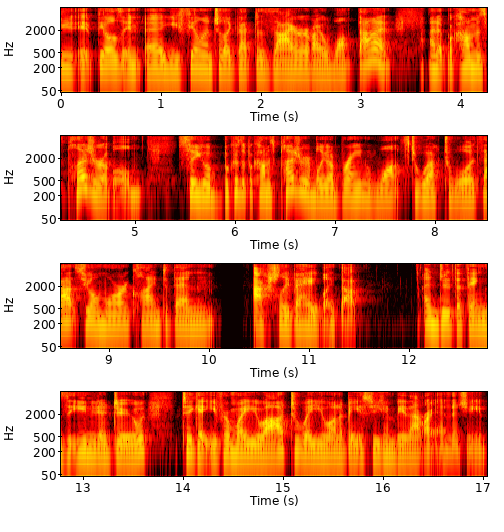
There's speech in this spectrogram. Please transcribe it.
it feels in uh, you feel into like that desire of I want that, and it becomes pleasurable. So you're because it becomes pleasurable, your brain wants to work towards that. So you're more inclined to then actually behave like that and do the things that you need to do to get you from where you are to where you want to be so you can be that right energy.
